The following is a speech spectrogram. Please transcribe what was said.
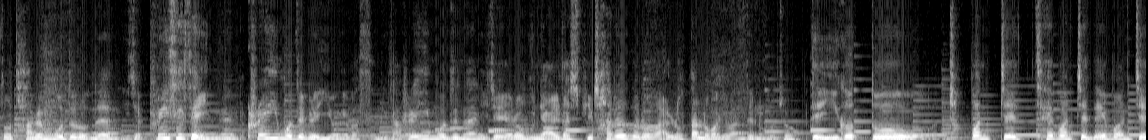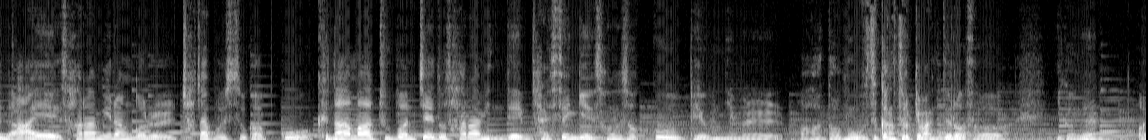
또 다른 모드로는 이제 프리셋에 있는 크레이 모드를 이용해 봤습니다. 크레이 모드는 이제 여러분이 알다시피 찰흙으로 알록달록하게 만드는 거죠. 근데 이것도 첫 번째, 세 번째, 네 번째는 아예 사람이란 거를 찾아볼 수가 없고 그나마 두 번째도 사람인데 잘생긴 손석구 배우님을 어, 너무 우스꽝스럽게 만들어서 이거는 어,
